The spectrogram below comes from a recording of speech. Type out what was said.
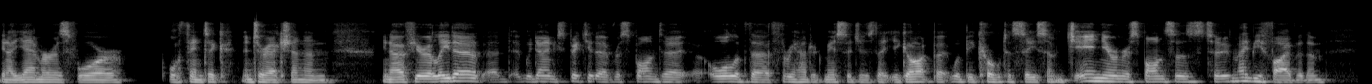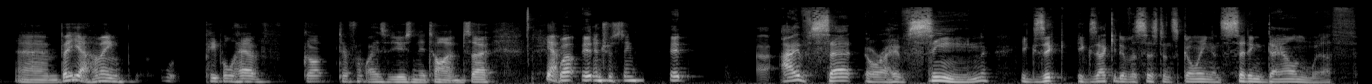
you know, Yammer is for authentic interaction and you know, if you're a leader, uh, we don't expect you to respond to all of the 300 messages that you got, but it would be cool to see some genuine responses to maybe five of them. Um, but yeah, I mean, people have got different ways of using their time. So, yeah, well, it, interesting. It, I've sat or I have seen exec, executive assistants going and sitting down with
